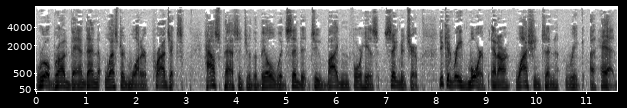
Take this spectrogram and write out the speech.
rural broadband, and Western water projects. House passage of the bill would send it to Biden for his signature. You can read more in our Washington week ahead.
